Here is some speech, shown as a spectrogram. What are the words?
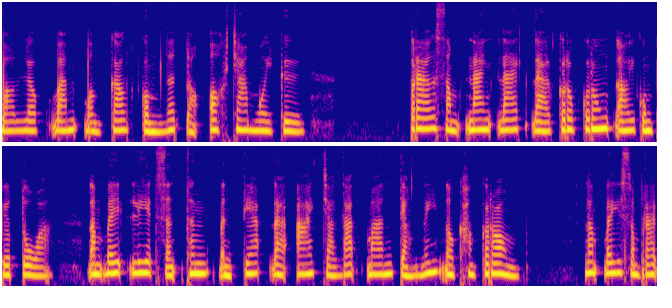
បស់លោកបានបង្កើតគំនិតដ៏អស្ចារ្យមួយគឺ ប្រើសំណាញ់ដែកដែលគ្រប់គ្រងដោយកុំព្យូទ័រដើម្បីលាតសន្ធឹងបន្ទះដែលអាចចល័តបានទាំងនេះនៅខាងក្រោមដើម្បីសម្រេច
